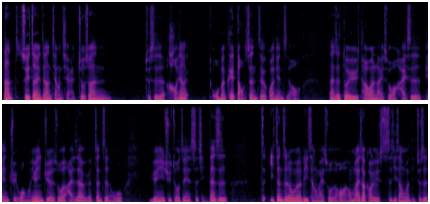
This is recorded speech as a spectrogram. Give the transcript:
但所以照你这样讲起来，就算就是好像我们可以导正这个观念之后，但是对于台湾来说，还是偏绝望嘛？因为你觉得说，还是要有一个政治人物愿意去做这件事情，但是。以政治人物的立场来说的话，我们还是要考虑实际上问题。就是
